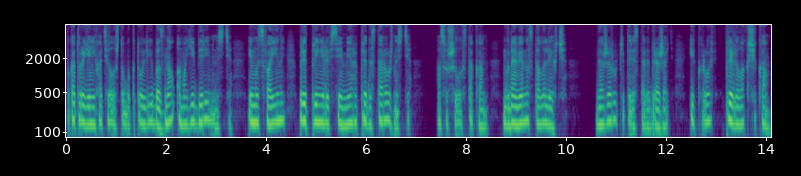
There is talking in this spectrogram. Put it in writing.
по которой я не хотела, чтобы кто-либо знал о моей беременности, и мы с Фаиной предприняли все меры предосторожности. Осушила стакан, мгновенно стало легче. Даже руки перестали дрожать, и кровь прилила к щекам,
